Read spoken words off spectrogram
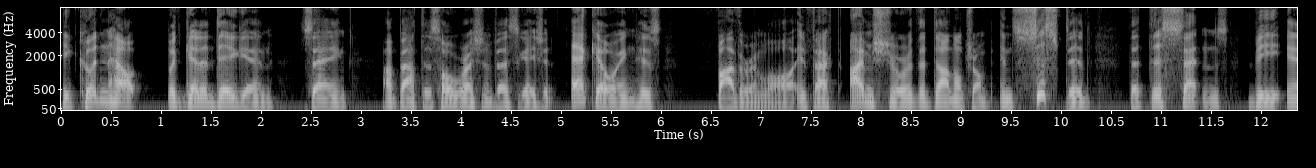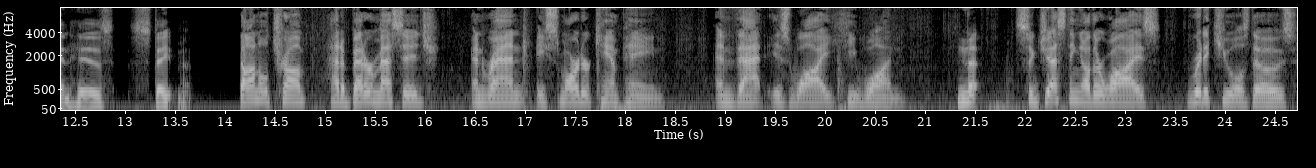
he couldn't help but get a dig in saying about this whole Russian investigation, echoing his father in law. In fact, I'm sure that Donald Trump insisted that this sentence be in his statement. Donald Trump had a better message and ran a smarter campaign, and that is why he won. No, Suggesting otherwise ridicules those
